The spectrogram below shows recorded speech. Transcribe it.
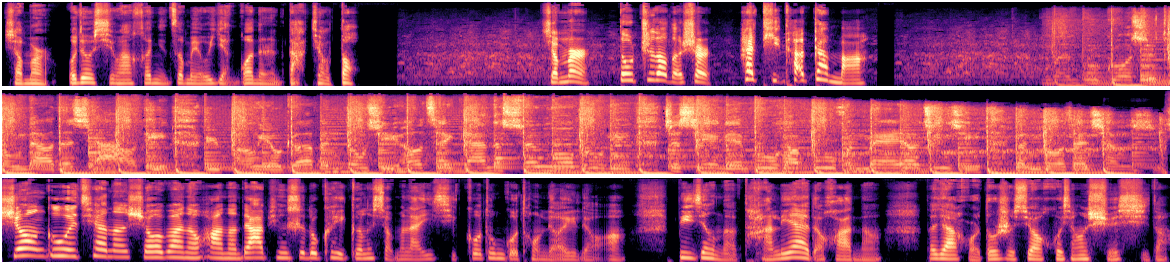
小妹儿，我就喜欢和你这么有眼光的人打交道。小妹儿都知道的事儿，还提他干嘛？各奔东西后，才感到生活不易。这些年不好不坏，没有惊喜，奔波在城市。希望各位亲爱的小伙伴的话呢，大家平时都可以跟小妹来一起沟通沟通，聊一聊啊。毕竟呢，谈恋爱的话呢，大家伙都是需要互相学习的。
